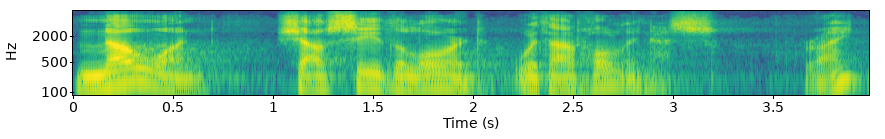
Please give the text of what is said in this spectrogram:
no one shall see the Lord without holiness, right?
